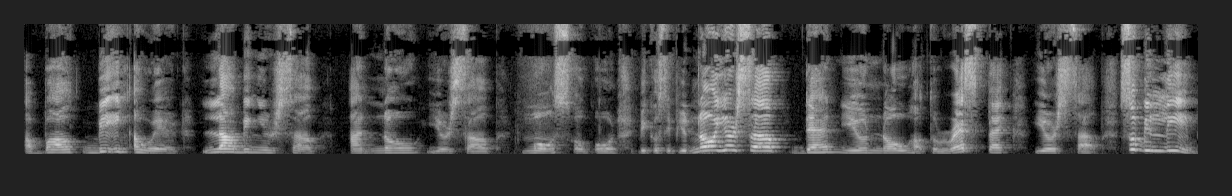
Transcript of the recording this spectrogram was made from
about being aware, loving yourself, and know yourself most of all. Because if you know yourself, then you know how to respect yourself. So believe.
